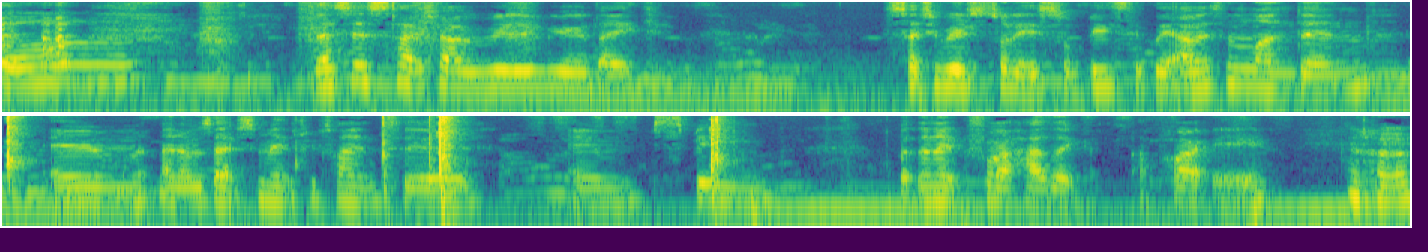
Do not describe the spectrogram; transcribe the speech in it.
Oh. This is such a really weird, like, such a weird story. So basically, I was in London, um, and I was actually meant to be flying to um, Spain, but the night before I had like a party, Uh-huh.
